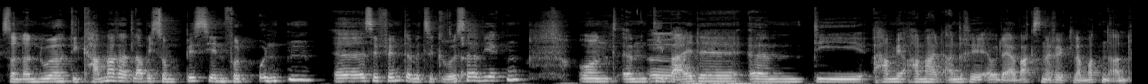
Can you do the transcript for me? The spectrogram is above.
sondern nur die Kamera, glaube ich, so ein bisschen von unten äh, sie filmt, damit sie größer wirken. Und ähm, die äh. beide, ähm, die haben ja haben halt andere oder erwachsenere Klamotten an.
